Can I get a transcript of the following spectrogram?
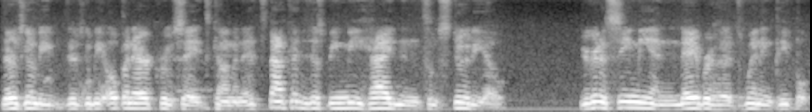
There's going to be there's going to be open air crusades coming. It's not going to just be me hiding in some studio. You're going to see me in neighborhoods winning people,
